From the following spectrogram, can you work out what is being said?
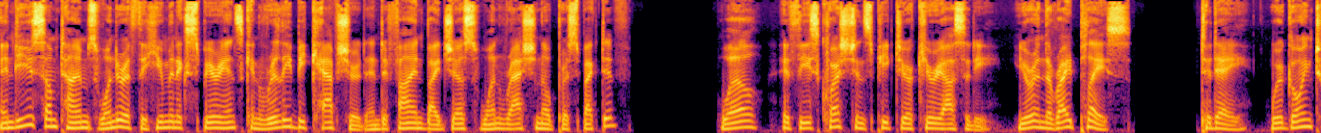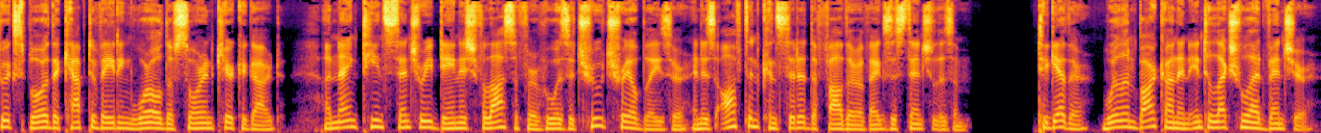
And do you sometimes wonder if the human experience can really be captured and defined by just one rational perspective? Well, if these questions piqued your curiosity, you're in the right place. Today, we're going to explore the captivating world of Soren Kierkegaard, a 19th century Danish philosopher who was a true trailblazer and is often considered the father of existentialism. Together, we'll embark on an intellectual adventure,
